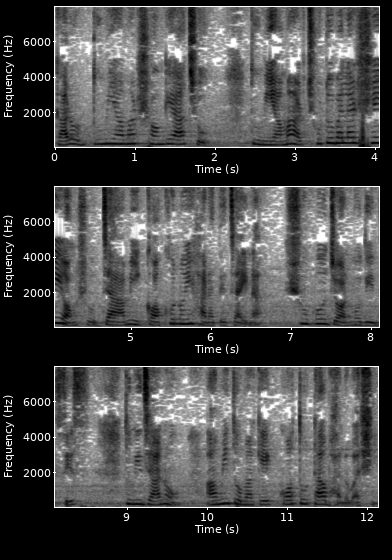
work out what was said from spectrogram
কারণ তুমি আমার সঙ্গে আছো। তুমি আমার ছোটবেলার সেই অংশ যা আমি কখনোই হারাতে চাই না। শুভ জন্মদিন, সিস। তুমি জানো, আমি তোমাকে কতটা ভালোবাসি।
